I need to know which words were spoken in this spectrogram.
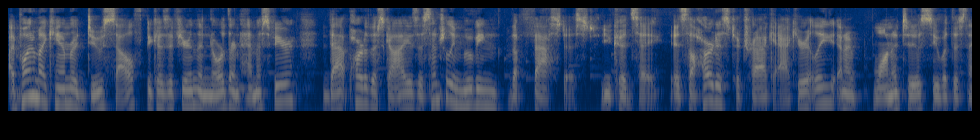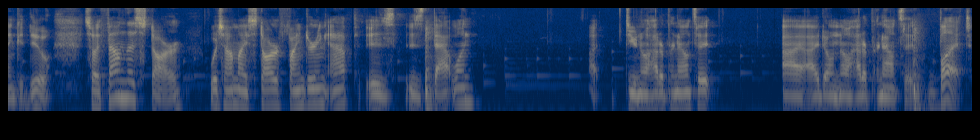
I pointed my camera due south because if you're in the northern hemisphere, that part of the sky is essentially moving the fastest, you could say. It's the hardest to track accurately, and I wanted to see what this thing could do. So I found this star, which on my star findering app is, is that one. do you know how to pronounce it? I, I don't know how to pronounce it, but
